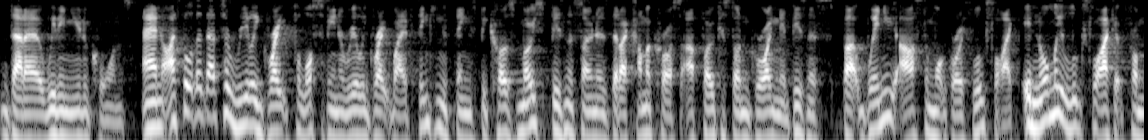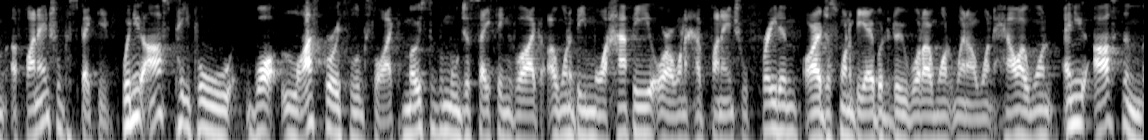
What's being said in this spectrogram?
that are within unicorns. And I thought that that's a really great philosophy and a really great way of thinking of things because most business owners that I come across are focused on growing their business. But when you ask them what growth looks like, it normally looks like it from a financial perspective. When you ask people what life growth looks like, most of them will just say things like, I want to be more happy, or I want to have financial freedom, or I just want to be able to do what I want when I want, how I want. And you ask them,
